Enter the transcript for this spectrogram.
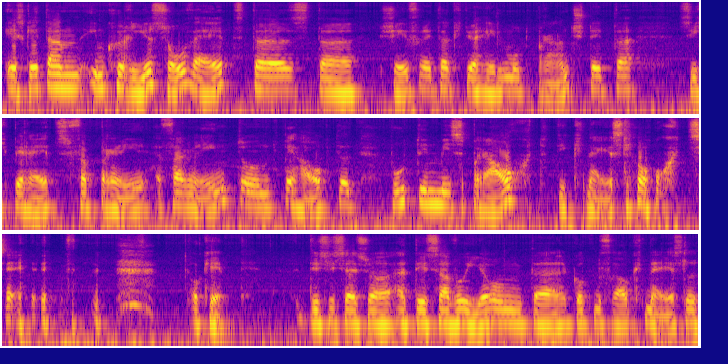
Es geht dann im Kurier so weit, dass der Chefredakteur Helmut Brandstetter sich bereits verrennt und behauptet, Putin missbraucht die Kneißl-Hochzeit. okay, das ist also eine Desavouierung der guten Frau Kneißl,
